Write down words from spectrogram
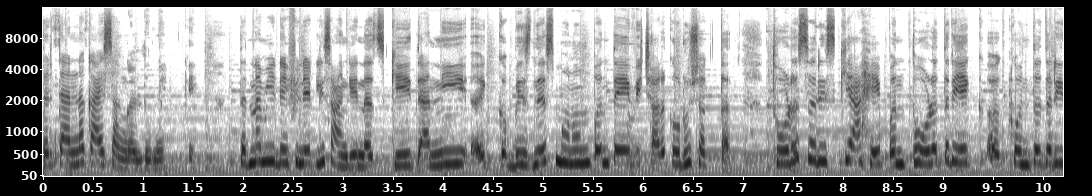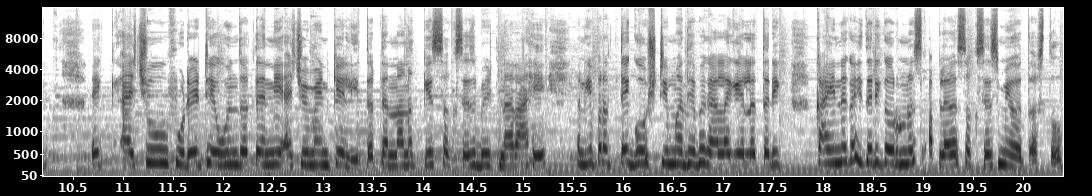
तर त्यांना काय सांगाल तुम्ही? त्यांना मी डेफिनेटली सांगेनच की त्यांनी एक बिझनेस म्हणून पण ते विचार करू शकतात. थोडंसं रिस्की आहे पण थोडं तरी एक कोणतं तरी एक अचीव पुढे ठेवून जर त्यांनी अचिव्हमेंट केली तर त्यांना नक्कीच सक्सेस भेटणार आहे. कारण की प्रत्येक गोष्टीमध्ये बघायला गेलं तरी काही ना काहीतरी करूनच आपल्याला सक्सेस मिळत असतो.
